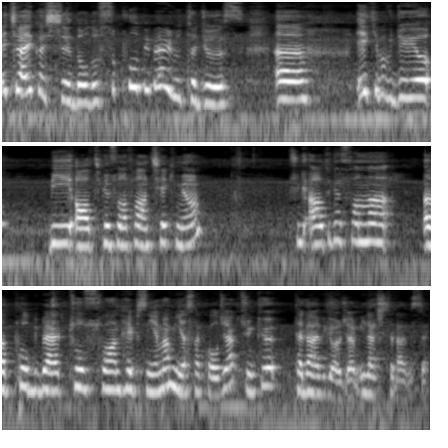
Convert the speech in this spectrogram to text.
Ve çay kaşığı dolusu pul biber yutacağız. Ee, ilk bu videoyu bir 6 gün sonra falan çekmiyorum. Çünkü 6 gün sonra e, pul biber, tuz falan hepsini yemem yasak olacak. Çünkü tedavi göreceğim. ilaç tedavisi.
